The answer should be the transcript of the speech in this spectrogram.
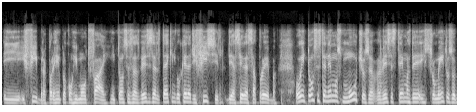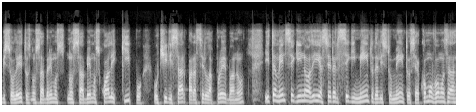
y, fibra, por ejemplo, con Remote PHY. Entonces, a veces el técnico queda difícil de hacer esa prueba. O entonces tenemos muchos, a veces temas de instrumentos obsoletos, no sabremos, no sabemos qual equipo utilizar para fazer a prova, não? E também seguindo aí a ser o seguimento do instrumento, ou seja, como vamos a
